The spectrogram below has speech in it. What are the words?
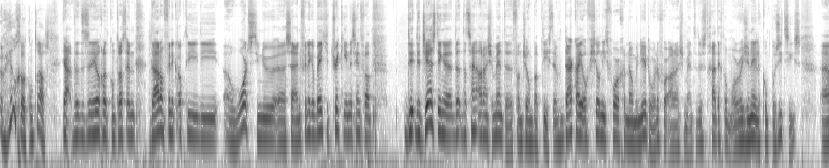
een heel groot contrast. Ja, dat is een heel groot contrast. En daarom vind ik ook die, die awards die nu eh, zijn, vind ik een beetje tricky in de zin van. De, de jazzdingen, dat, dat zijn arrangementen van John Baptiste. En daar kan je officieel niet voor genomineerd worden voor arrangementen. Dus het gaat echt om originele composities. Uh,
